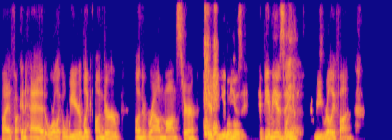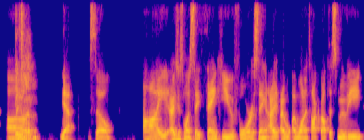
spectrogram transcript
by a fucking head or like a weird, like under, underground monster. It'd be amusing. It'd be amusing. Oh. It'd be really fun. Um, yeah. So I I just want to say thank you for saying I I, I want to talk about this movie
